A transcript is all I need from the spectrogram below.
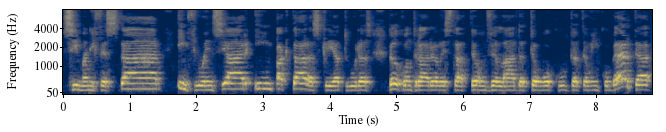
se manifestar, influenciar e impactar as criaturas. Pelo contrário, ela está tão velada, tão oculta, tão encoberta,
